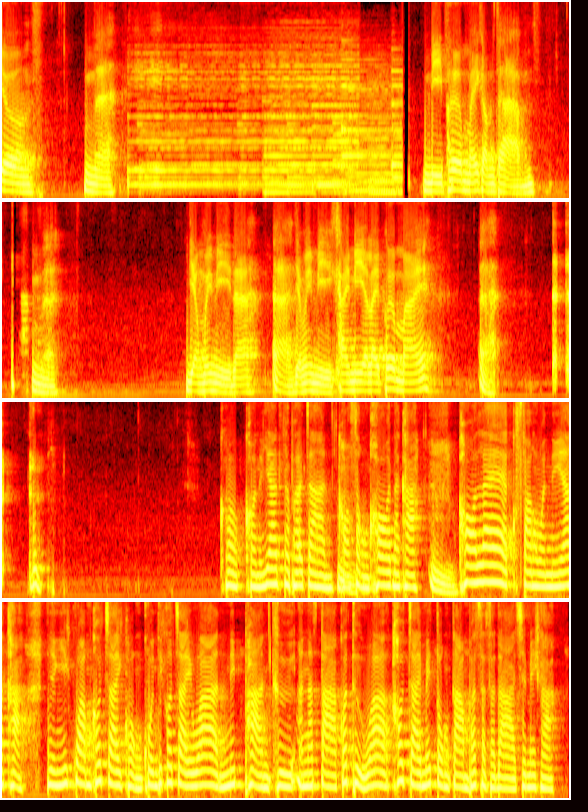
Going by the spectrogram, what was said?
โยม นะมีเพิ่มไหมคำถามนะยังไม่มีนะ อ่ายังไม่มีใครมีอะไรเพิ่มไหมอ่าขอขออนุญาตค่ะพระอาจารย์ขอสองข้อนะคะอืมข้อแรกฟังวันนี้ค่ะ อย่างนี้ความเข้าใจของคนที่เข้าใจว่านิพพานคืออนัตตาก็ถือว่าเข้าใจไม่ตรงตามพระศาสดาใช่ไหมคะเอ่อ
